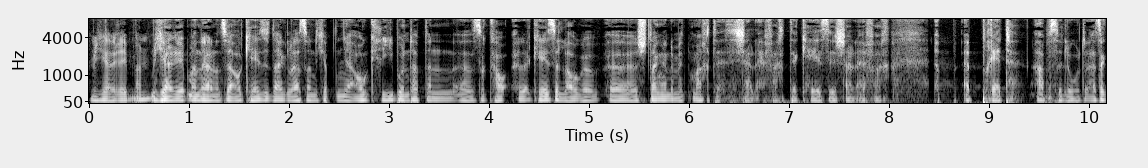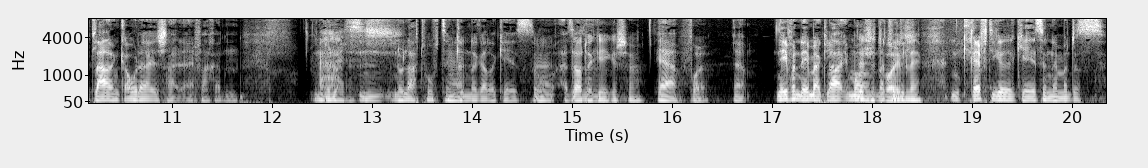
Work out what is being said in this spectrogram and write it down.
Michael Redmann. Michael Redmann, der hat uns ja auch Käse da gelassen und ich habe dann ja auch Grieb und habe dann äh, so Kau äh, Käselauge-Stangen damit gemacht. Das ist halt einfach, der Käse ist halt einfach ein, Brett, absolut. Also klar, ein Gouda ist halt einfach ein, Ah, ein das ist- 0815 ja. Kindergartenkäse. So. ja, also lauter Gegenschau. Ja, voll. Ja. Nee, von dem her klar, immer natürlich ein kräftigerer Käse nehmen, das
